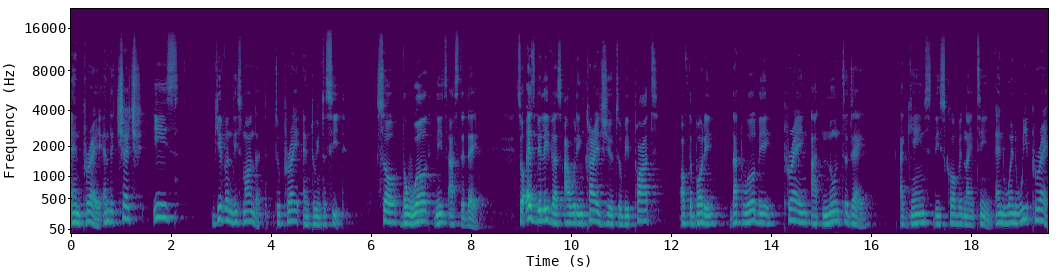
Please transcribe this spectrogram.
and pray. And the church is given this mandate to pray and to intercede. So the world needs us today. So, as believers, I would encourage you to be part of the body that will be praying at noon today against this COVID 19. And when we pray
